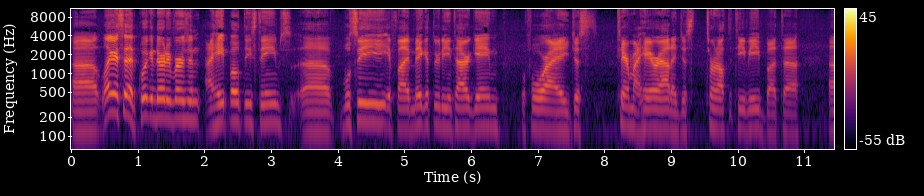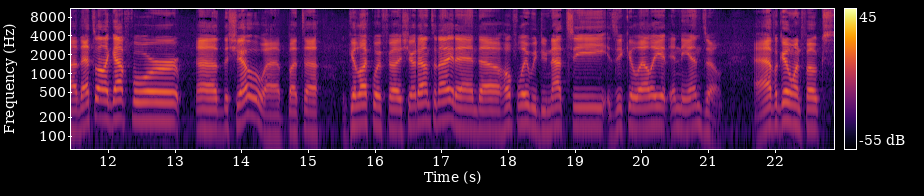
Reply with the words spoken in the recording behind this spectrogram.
uh, like I said, quick and dirty version. I hate both these teams. Uh, we'll see if I make it through the entire game before I just tear my hair out and just turn off the TV. But uh, uh, that's all I got for uh, the show. but good luck with Showdown tonight, and hopefully we do not see Ezekiel Elliott in the end zone. Have a good one, folks.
